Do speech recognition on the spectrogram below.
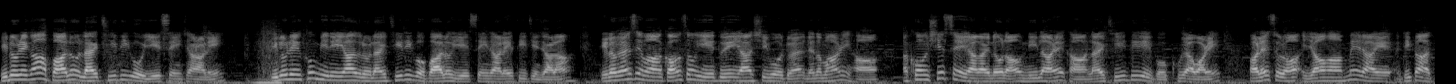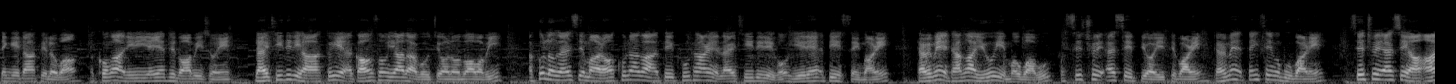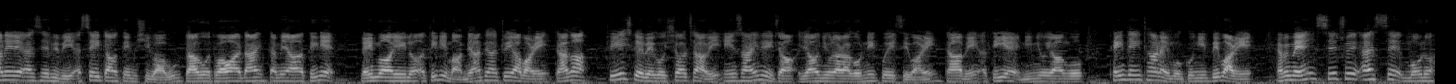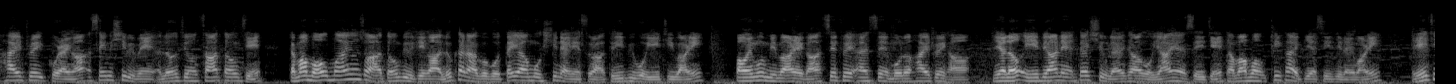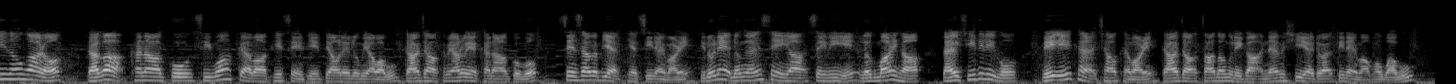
ဒီလိုတွေကဘာလို့လိုက်ချီးသီးကိုရေးစိန်ကြတာလဲ ဒီလိုတွေခုမြင်နေရသလိုလိုက်ချီးသီးကိုဘာလို့ရေးစိန်တာလဲသိချင်ကြလားဒီလုပ်ငန်းစဉ်မှာအကောင်းဆုံးရေးသွင်းရရှိဖို့အတွက်လက်သမားတွေဟာအခွန်80ရာခိုင်နှုန်းလောက်နီလာတဲ့အခါလိုက်ချီးသီးတွေကိုခူရပါတယ်ဘာလဲဆိုတော့အယောင်ဟာမှဲ့တာရဲ့အဓိကသင်္ကေတဖြစ်လို့ပါအခွန်ကနီနီရဲရဲဖြစ်သွားပြီဆိုရင်လိုက်ချီးသီးတွေဟာသူ့ရဲ့အကောင်းဆုံးရတာကိုကျော်လွန်သွားပါပြီအခုလုပ်ငန်းစဉ်မှာတော့ခုနကအသေးခူးထားတဲ့လိုက်ချီးသီးတွေကိုရေးတဲ့အပြည့်စိန်ပါတယ်ဒါပေမဲ့ဒါကရိုးရီမဟုတ်ပါဘူး citric acid ပျော်ရည်ဖြစ်ပါတယ်ဒါပေမဲ့သိစိတ်မပူပါနဲ့ citric acid ဟာအားနည်းတဲ့ acid ဖြစ်ပြီးအဆိပ်တောက်သိမ့်မရှိပါဘူးဒါကိုသဘာဝအတိုင်းတမယာအသီးနဲ့ လိမ္မော်ရည်လိုအသီးတွေမှာအများပြားတွေ့ရပါတယ်ဒါက pH level ကို short ချပြီး enzyme တွေကြောင့်အယောင်ညိုလာတာကိုနှိမ့်ကွေးစေပါတယ်ဒါအပြင်အသီးရဲ့ညီညိုရောင်ကိုထိမ့်သိမ်းထားနိုင်မှုကူညီပေးပါတယ်ဒါပေမဲ့ citric acid monohydrate ကိုယ်တိုင်ကအဆိပ်မရှိပေမဲ့အလုံးကျုံစားသုံးခြင်းဒါမှမဟုတ်မှားယွင်းစွာအသုံးပြုခြင်းကလူခန္ဓာကိုယ်ကိုတက်ရောက်မှုရှိနိုင်တယ်ဆိုတာသတိပြုဖို့အရေးကြီးပါတယ်။ပါဝင်မှုမြင်ပါတဲ့က citric acid monohydrate ဟာမျက်လုံးအရေးပြားနဲ့အသက်ရှူလမ်းကြောင်းကိုရရန်စေခြင်းဒါမှမဟုတ်ထိခိုက်ပျက်စီးစေနိုင်ပါတယ်။အရေးကြီးဆုံးကတော့ဒါကခန္ဓာကိုယ်ဇီဝကံမဖြစ်စဉ်ဖြင့်ပြောင်းလဲလို့မရပါဘူး။ဒါကြောင့်ခင်ဗျားတို့ရဲ့ခန္ဓာကိုယ်ကိုစင်စမ်းမပြတ်ဖျက်ဆီးနိုင်ပါတယ်။ဒီလိုနဲ့လုပ်ငန်းစဉ်ရစိန်ပြီးရင်အလုပ်သမားတွေဟာလိုက်ချီးတွေကိုလေအေးခံအချောက်ခံပါတယ်။ဒါကြောင့်စားသုံးသူတွေကအနမ်းမရှိတဲ့အတွက်သိနိုင်မှာမဟုတ်ပါဘူး။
